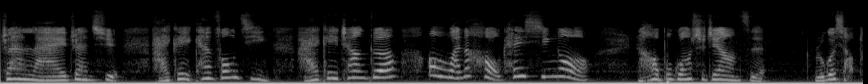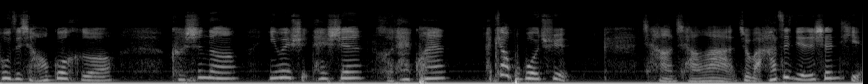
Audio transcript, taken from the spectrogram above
转来转去，还可以看风景，还可以唱歌，哦，玩的好开心哦！然后不光是这样子，如果小兔子想要过河，可是呢，因为水太深，河太宽，还跳不过去。强强啊，就把他自己的身体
